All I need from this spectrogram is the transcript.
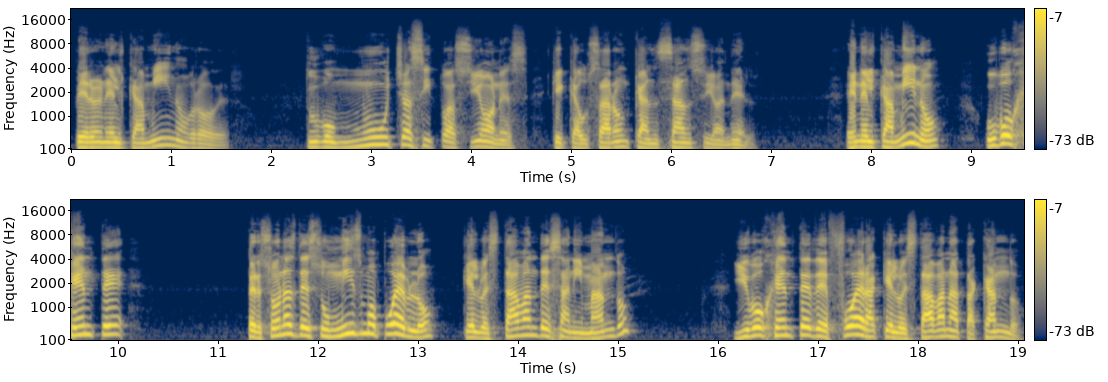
Pero en el camino, brother, tuvo muchas situaciones que causaron cansancio en él. En el camino hubo gente, personas de su mismo pueblo que lo estaban desanimando y hubo gente de fuera que lo estaban atacando.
